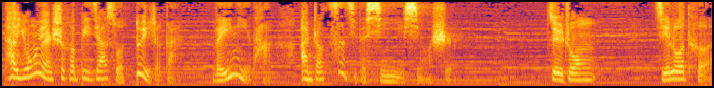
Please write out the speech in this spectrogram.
她永远是和毕加索对着干，违逆他，按照自己的心意行事。最终，吉罗特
